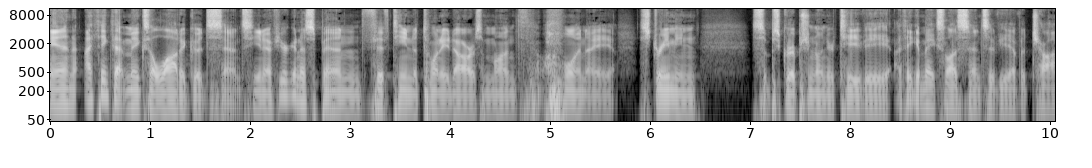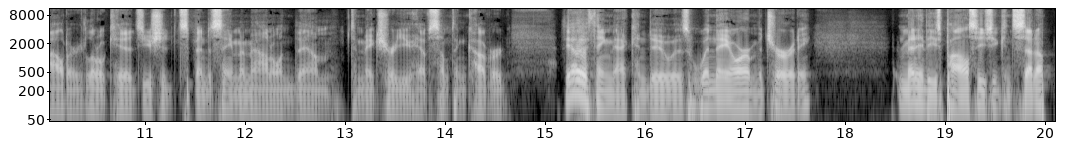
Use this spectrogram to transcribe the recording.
And I think that makes a lot of good sense. You know, if you're going to spend 15 to $20 a month on a streaming subscription on your TV, I think it makes a lot of sense if you have a child or little kids, you should spend the same amount on them to make sure you have something covered. The other thing that can do is when they are maturity, many of these policies you can set up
